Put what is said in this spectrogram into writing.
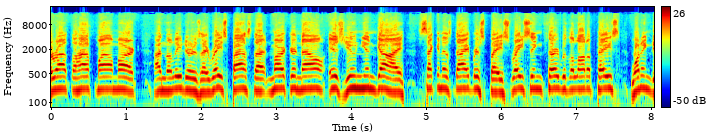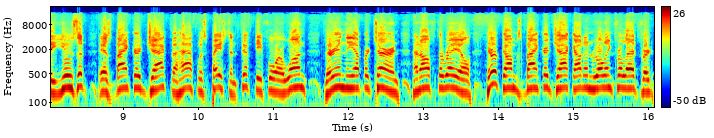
They're at the half mile mark, and the leader as they race past that marker now is Union Guy. Second is Diver Space. Racing third with a lot of pace. Wanting to use it is Banker Jack. The half was paced in 54 1. They're in the upper turn and off the rail. Here comes Banker Jack out and rolling for Ledford.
